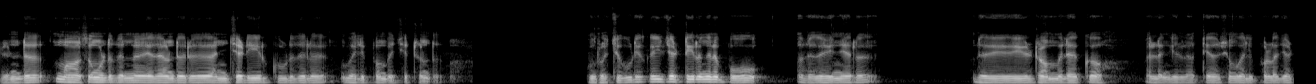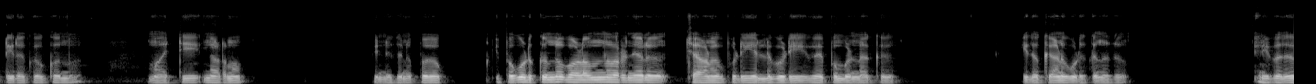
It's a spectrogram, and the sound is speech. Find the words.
രണ്ട് മാസം കൊണ്ട് തന്നെ ഏതാണ്ട് ഒരു അഞ്ചടിയിൽ കൂടുതൽ വലിപ്പം വെച്ചിട്ടുണ്ട്. കുറച്ചുകൂടിയൊക്കെ ഈ ചട്ടിയിൽ ഇങ്ങനെ പോവും. അത് കഴിഞ്ഞാൽ ഇത് ഈ ഡ്രമ്മിലേക്കോ അല്ലെങ്കിൽ അത്യാവശ്യം വലിപ്പമുള്ള ചട്ടിയിലേക്കോ ഒക്കെ ഒന്ന് മാറ്റി നടണം. പിന്നെ ഇതിനിപ്പോൾ ഇപ്പോൾ കൊടുക്കുന്ന വളം എന്ന് പറഞ്ഞാൽ ചാണകപ്പൊടി എല്ലുപൊടി വേപ്പും പിണ്ണാക്ക് ഇതൊക്കെയാണ് കൊടുക്കുന്നത്. ഇനിയിപ്പോൾ ഇത്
